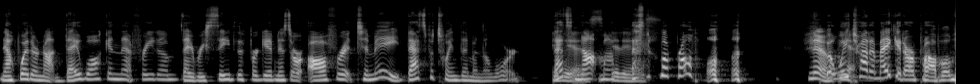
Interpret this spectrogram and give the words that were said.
Now, whether or not they walk in that freedom, they receive the forgiveness or offer it to me, that's between them and the Lord. That's not my that's not my problem. No but we yeah. try to make it our problem.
